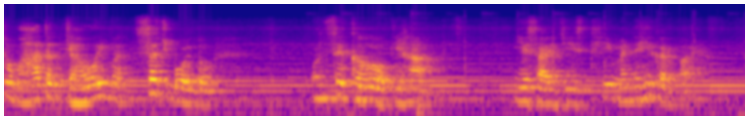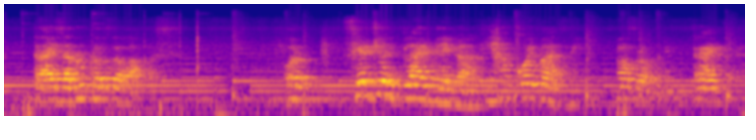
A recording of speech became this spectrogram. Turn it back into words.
तो वहाँ तक जाओ ही मत, सच बोल दो। उनसे कहो कि हाँ ये सारी चीज़ थी, मैं नहीं कर पाया। ट्राई ज़रूर करूँगा वापस। और फिर जो रिप्लाई मिलेगा कि हाँ कोई बात नहीं, नो प्रॉब्लम, ट्राई कर।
